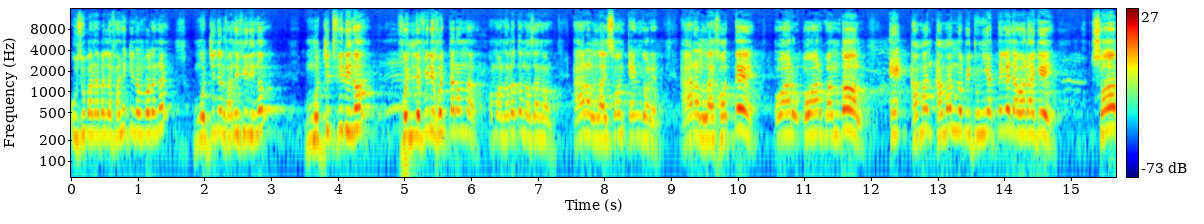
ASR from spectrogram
উজু বানাই পেলে ফানি কি নম্বর না? মসজিদের ফানি ফিরি ন? মসজিদ ফিরি ন? হইলে ফিরি হত্যারম না? ও মনরা তো নজানন। আর আল্লাহ সন ক্যাং করেন আর আল্লাহ খদ দে। ও আর ও আর বান্দল। এ আমার আমার নবী দুনিয়ার থেকে যাওয়ার আগে সব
